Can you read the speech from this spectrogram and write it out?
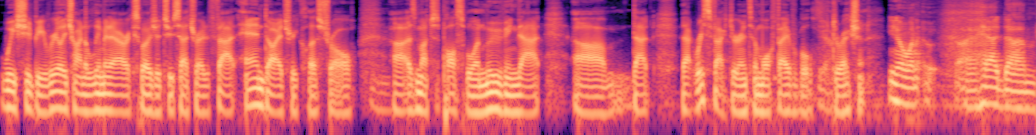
we should be really trying to limit our exposure to saturated fat and dietary cholesterol mm-hmm. uh, as much as possible and moving that, um, that, that risk factor into a more favorable yeah. direction. You know, when I had, um,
